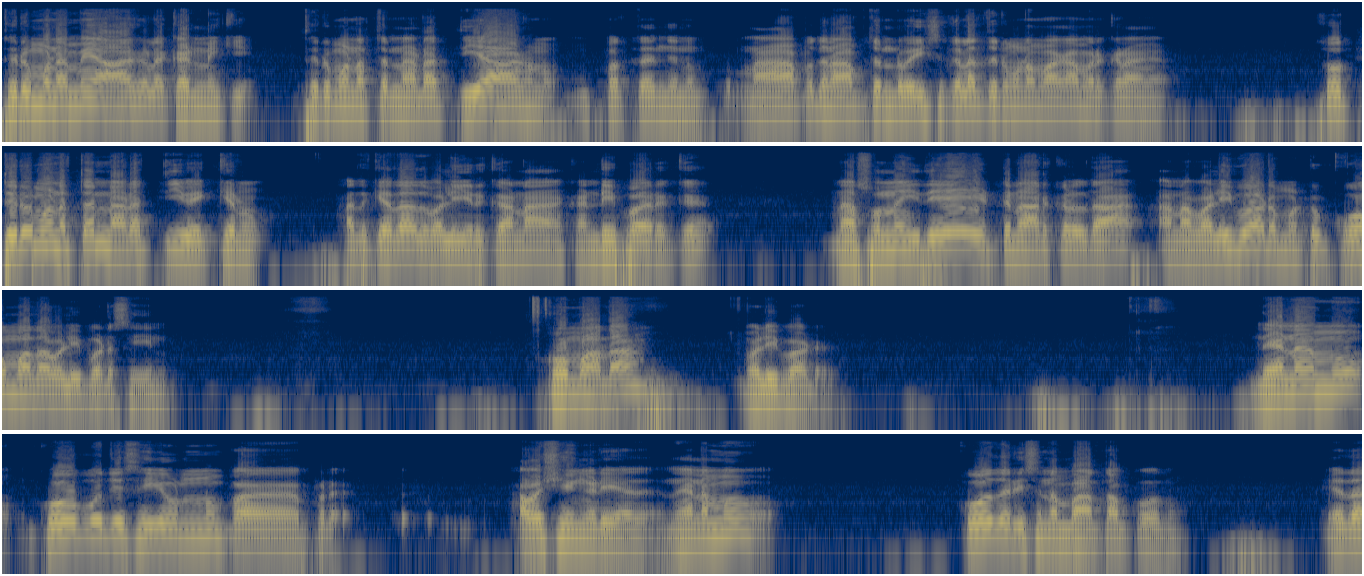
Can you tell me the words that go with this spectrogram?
திருமணமே ஆகலை கண்ணிக்கு. திருமணத்தை நடத்தியே ஆகணும். முப்பத்தஞ்சு நாற்பது நாற்பத்தி வயசுக்கெல்லாம் திருமணம் ஆகாமல் இருக்கிறாங்க. ஸோ திருமணத்தை நடத்தி வைக்கணும். அதுக்கு ஏதாவது வழி இருக்கானா? கண்டிப்பாக இருக்குது நான் சொன்ன இதே எட்டு நாட்கள் தான். ஆனால் வழிபாடு மட்டும் கோமாதா வழிபாடு செய்யணும். கோமாதா வழிபாடு. தினமும் கோபூஜை செய்யணும்னு ப பிர- அவசியம் கிடையாது. தினமும் கோதரிசனம் பார்த்தா போதும். ஏதோ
